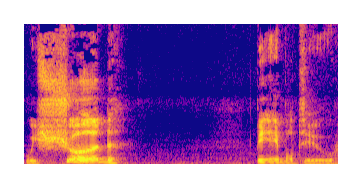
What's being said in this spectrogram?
We should be able to.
